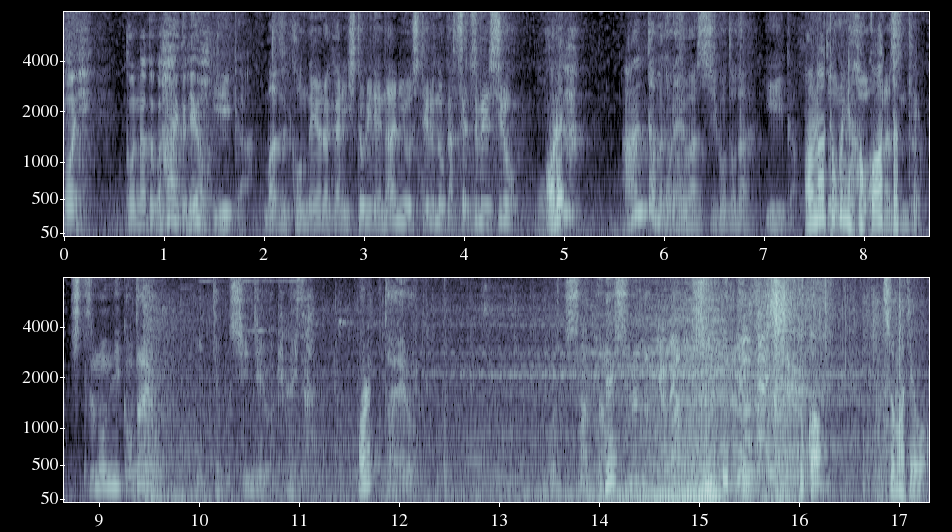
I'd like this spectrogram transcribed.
おいこんなとこ早く出よういいかまずこんな夜中に一人で何をしてるのか説明しろあれ？あんたもだろこれは仕事だいいかあんなとこに箱あったっけ？質問に答えろ言っても信じるわけないさあれ？え？ヒーピックとか、ちょっと待てよ。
